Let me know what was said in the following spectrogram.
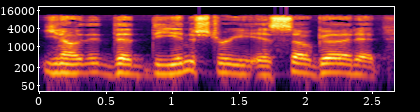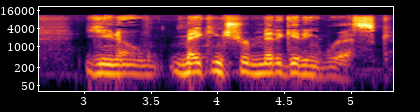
you know, the, the, the industry is so good at, you know, making sure mitigating risk.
